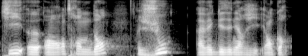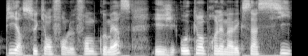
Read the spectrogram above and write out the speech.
qui, en rentrant dedans, jouent avec des énergies. Et encore pire, ceux qui en font le fond de commerce. Et j'ai aucun problème avec ça si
